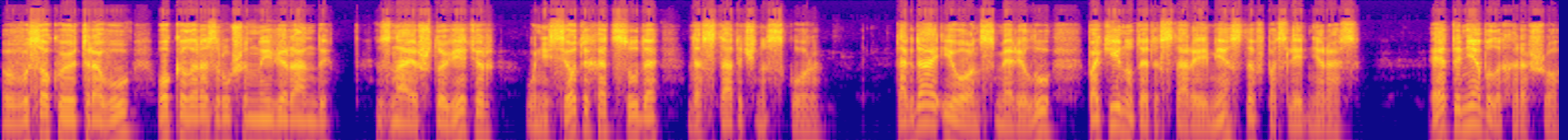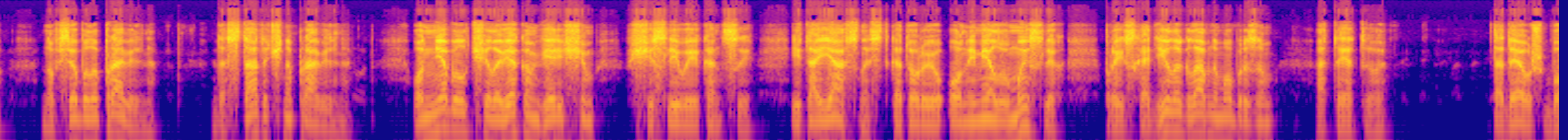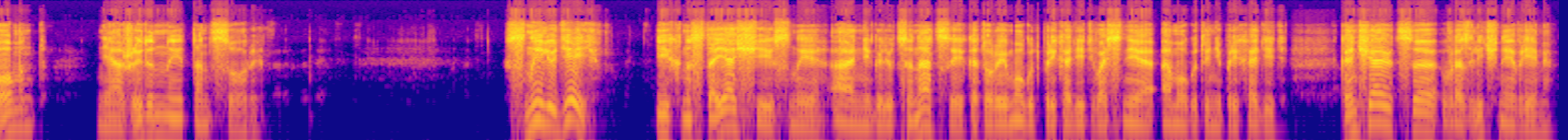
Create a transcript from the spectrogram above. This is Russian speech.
в высокую траву около разрушенной веранды, зная, что ветер унесет их отсюда достаточно скоро. Тогда и он с Мэри Лу покинут это старое место в последний раз. Это не было хорошо, но все было правильно, достаточно правильно. Он не был человеком, верящим в счастливые концы, и та ясность, которую он имел в мыслях, происходило главным образом от этого. Тадеуш Бомонт — неожиданные танцоры. Сны людей, их настоящие сны, а не галлюцинации, которые могут приходить во сне, а могут и не приходить, кончаются в различное время.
